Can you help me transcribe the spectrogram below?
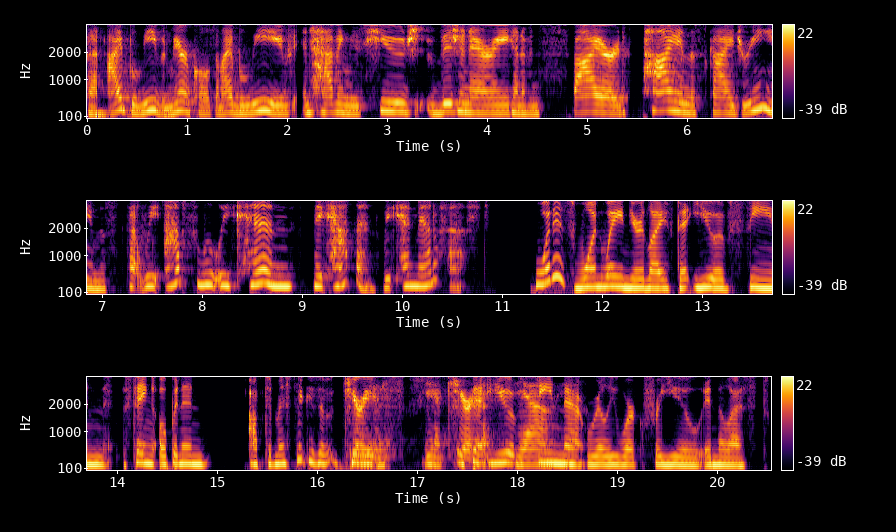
But I believe in miracles and I believe in having these huge, visionary, kind of inspired, pie in the sky dreams that we absolutely can make happen. We can manifest. What is one way in your life that you have seen staying open and optimistic? Is it curious? curious. Yeah, curious. That you have yeah, seen yeah. that really work for you in the last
